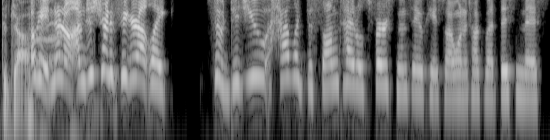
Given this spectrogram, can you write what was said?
Good job. okay, no, no, I'm just trying to figure out like, so did you have like the song titles first and then say, okay, so I want to talk about this and this,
